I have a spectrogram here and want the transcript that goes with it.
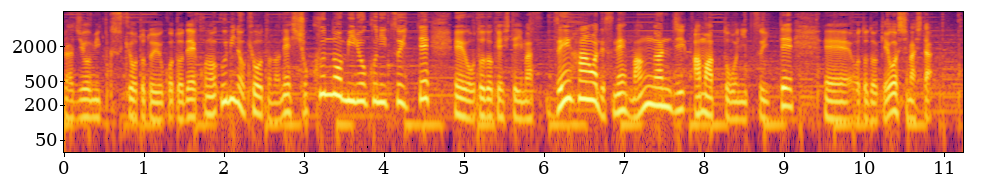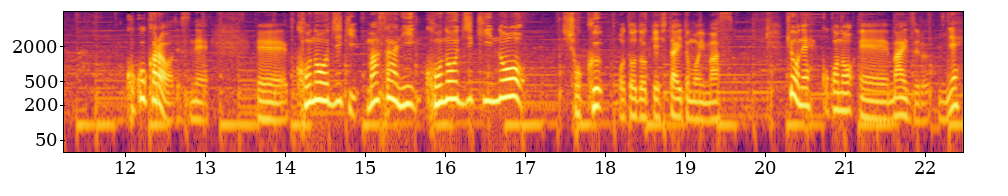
ラジオミックス京都ということでこの海の京都のね食の魅力について、えー、お届けしています。前半はですね万願寺甘党について、えー、お届けをしました。ここからはですね、えー、この時期まさにこの時期の食お届けしたいと思います。今日ねここの舞鶴、にね、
